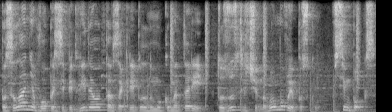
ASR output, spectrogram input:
Посилання в описі під відео та в закріпленому коментарі. До зустрічі в новому випуску. Всім бокс!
